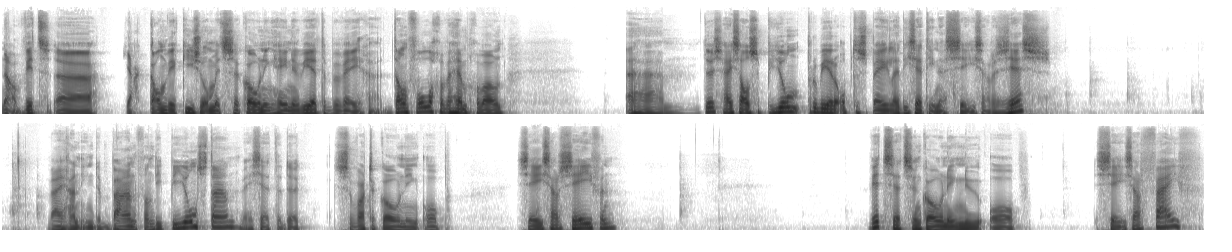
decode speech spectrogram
Nou, wit uh, ja, kan weer kiezen om met zijn koning heen en weer te bewegen. Dan volgen we hem gewoon. Uh, dus hij zal zijn pion proberen op te spelen. Die zet hij naar Caesar 6. Wij gaan in de baan van die pion staan. Wij zetten de zwarte koning op Caesar 7. Wit zet zijn koning nu op Caesar 5.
